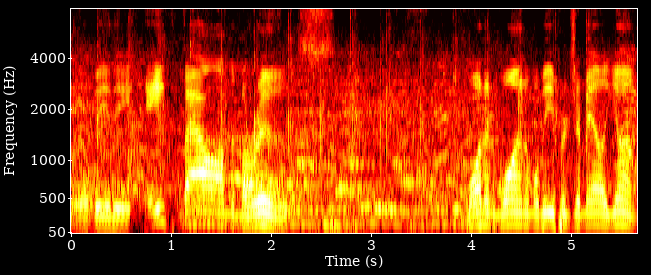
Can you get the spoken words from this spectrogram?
It'll be the eighth foul on the Maroons. One and one will be for Jermail Young.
